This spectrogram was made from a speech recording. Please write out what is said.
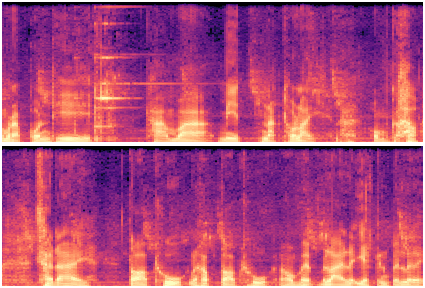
สำหรับคนที่ถามว่ามีดหนักเท่าไหร่นะผมก็จะได้ตอบถูกนะครับ ตอบถูกเอาแบบรายละเอียดกันไปเลย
